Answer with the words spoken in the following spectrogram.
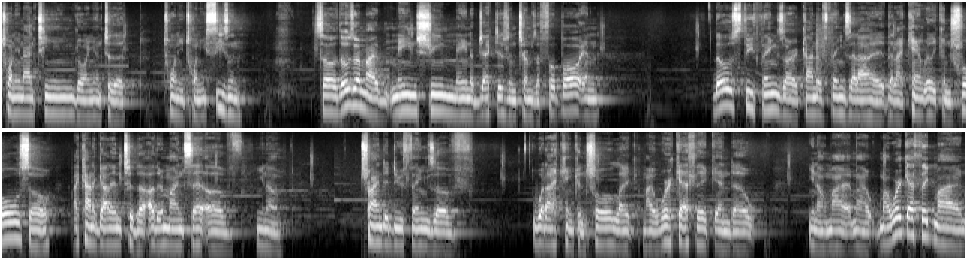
2019 going into the 2020 season. So those are my mainstream main objectives in terms of football and those three things are kind of things that I that I can't really control. So I kind of got into the other mindset of you know trying to do things of what I can control, like my work ethic and uh, you know my my my work ethic, my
